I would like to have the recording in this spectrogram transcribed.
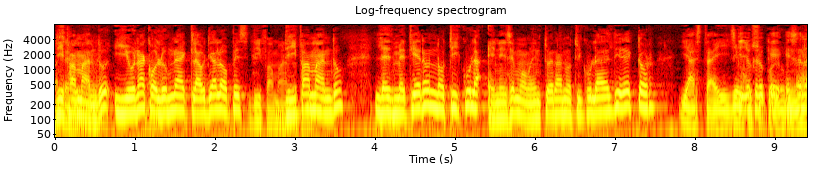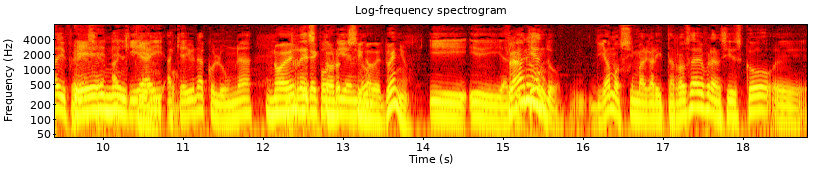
difamando y una columna de Claudia López Difamando difamando. Les metieron notícula, en ese momento era notícula del director y hasta ahí llegó yo su creo que columna esa es la diferencia. en el Aquí hay, aquí hay una columna No del director, sino del dueño. y, y Claro. advirtiendo. Digamos, si Margarita Rosa de Francisco eh,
